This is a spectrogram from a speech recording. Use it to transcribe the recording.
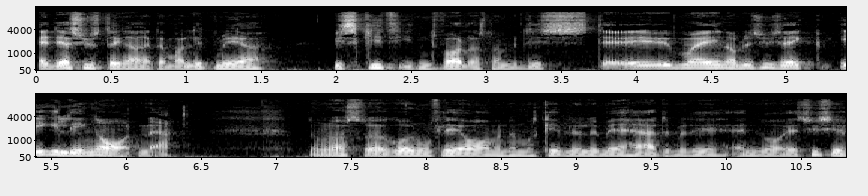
at jeg synes dengang, at den var lidt mere beskidt i dens vold og sådan noget, men det, det må jeg indrømme, det synes jeg ikke, ikke længere, den er. Der må også gået nogle flere år, men der måske blevet lidt mere hærdet med det angår. Jeg synes, jeg,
